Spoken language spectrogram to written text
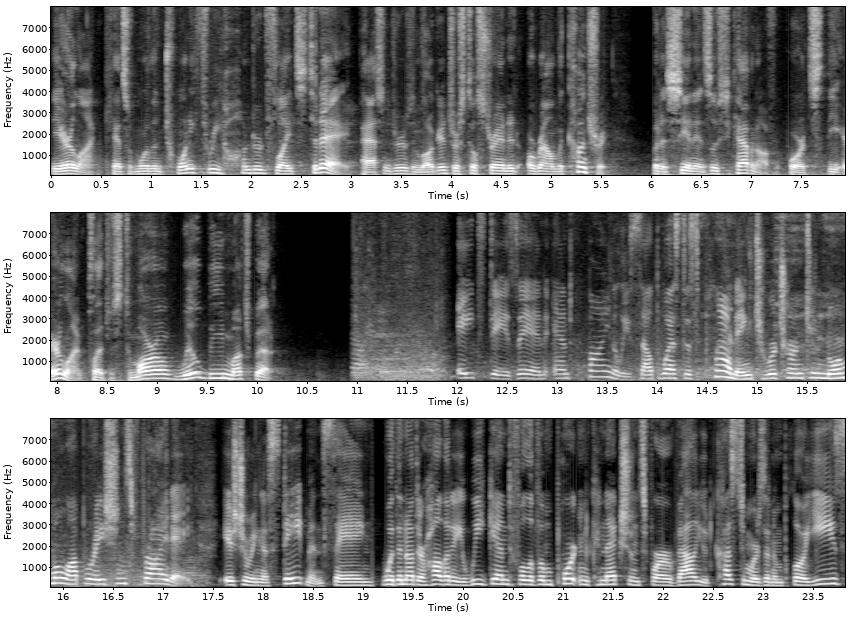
The airline canceled more than 2,300 flights today. Passengers and luggage are still stranded around the country. But as CNN's Lucy Kafanov reports, the airline pledges tomorrow will be much better. Eight days in, and finally, Southwest is planning to return to normal operations Friday, issuing a statement saying, with another holiday weekend full of important connections for our valued customers and employees,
